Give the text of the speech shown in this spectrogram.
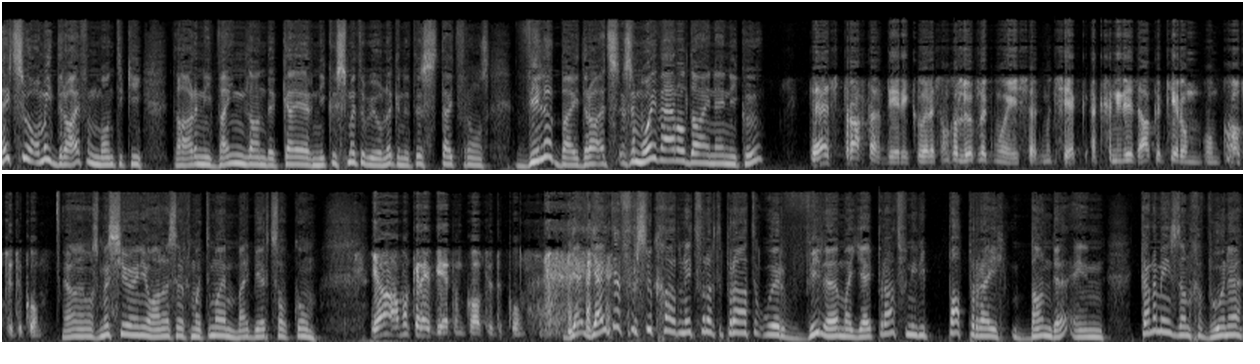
Net so om die draai van Montetjie daar in die wynlande kuier Nico Smit op die oomblik en dit is tyd vir ons wiele bydra. Dit is 'n mooi wêreld daai nee Nico. Dit is pragtig Derrico, dit is ongelooflik mooi hier. So ek moet sê ek, ek geniet dit elke keer om om Kaap toe te kom. Ja, ons mis jou in Johannesburg, maar toe my my beurt sal kom. Ja, almal kry beurt om Kaap toe te kom. jy jy het 'n versoek gehad om net vinnig te praat oor wiele, maar jy praat van hierdie papry bande en kan 'n mens dan gewone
